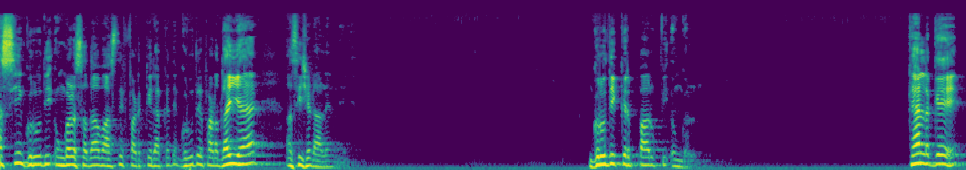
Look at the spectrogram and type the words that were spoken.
ਅਸੀਂ ਗੁਰੂ ਦੀ ਉਂਗਲ ਸਦਾ ਵਾਸਤੇ ਫੜ ਕੇ ਰੱਖਦੇ ਗੁਰੂ ਤੇ ਫੜਦਾ ਹੀ ਹੈ, ਅਸੀਂ ਛਡਾ ਲੈਂਦੇ ਗੁਰੂ ਦੀ ਕਿਰਪਾ ਰੂਪੀ ਉਂਗਲ। ਕਹਿਣ ਲੱਗੇ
